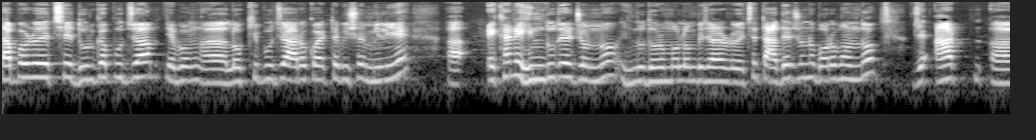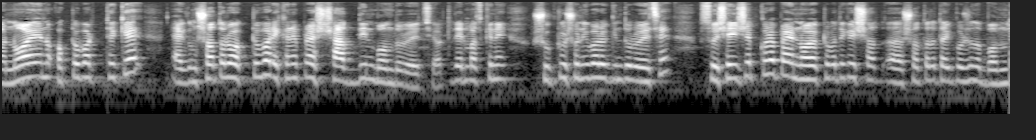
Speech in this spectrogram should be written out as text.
তারপর রয়েছে দুর্গাপূজা এবং লক্ষ্মী পূজা আরও কয়েকটা বিষয় মিলিয়ে এখানে হিন্দুদের জন্য, হিন্দু ধর্মাবলম্বী যারা রয়েছে, তাদের জন্য বড় বন্ধ যে আট নয় অক্টোবর থেকে একদম সতেরো অক্টোবর এখানে প্রায় সাত দিন বন্ধ রয়েছে। অর্থাৎ এর মাঝখানে শুক্র, শনিবারও কিন্তু রয়েছে। সো সেই হিসেব করে প্রায় নয় অক্টোবর থেকে সতেরো তারিখ পর্যন্ত বন্ধ।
